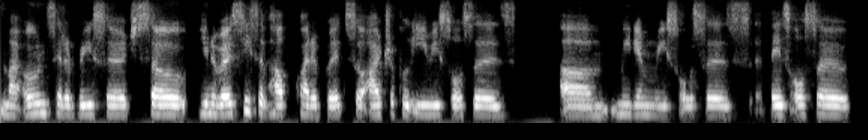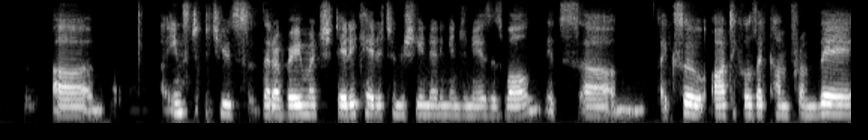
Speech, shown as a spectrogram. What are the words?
my own set of research. So universities have helped quite a bit. So IEEE resources, um, Medium resources. There's also um, institutes that are very much dedicated to machine learning engineers as well. It's um, like so articles that come from there.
